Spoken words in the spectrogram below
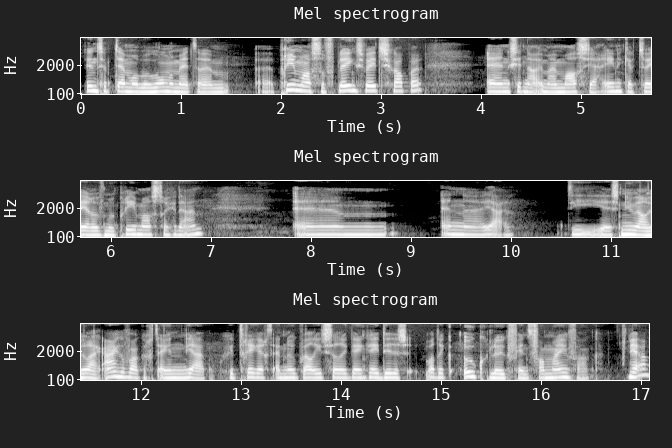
in september begonnen met um, uh, pre-master verplegingswetenschappen. En ik zit nu in mijn masterjaar 1. Ik heb twee jaar over mijn pre-master gedaan. Um, en uh, ja, die is nu wel heel erg aangewakkerd en ja, getriggerd. En ook wel iets dat ik denk, hey, dit is wat ik ook leuk vind van mijn vak. Ja,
